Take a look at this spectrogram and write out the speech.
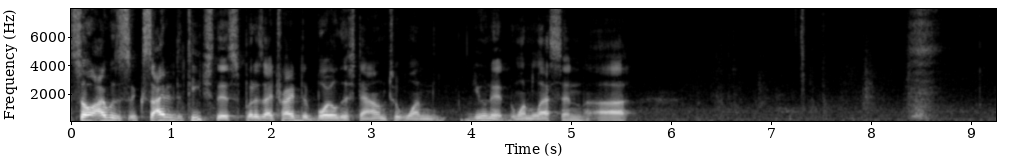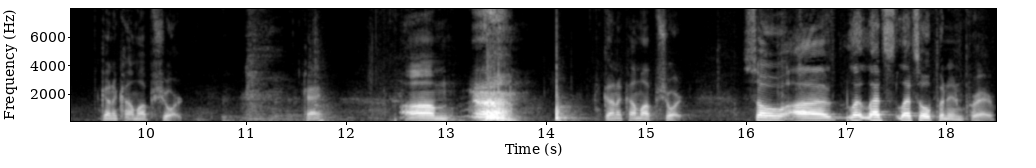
so I was excited to teach this, but as I tried to boil this down to one unit, one lesson, uh, gonna come up short. Okay, um, gonna come up short. So uh, let, let's let's open in prayer.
